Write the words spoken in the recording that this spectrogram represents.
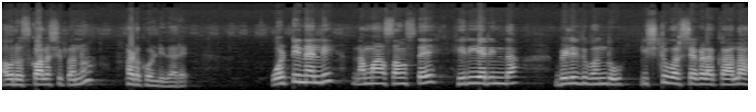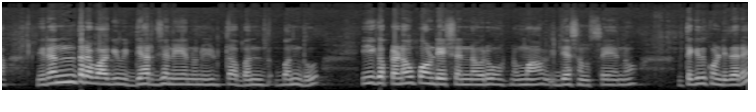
ಅವರು ಸ್ಕಾಲರ್ಶಿಪ್ಪನ್ನು ಪಡ್ಕೊಂಡಿದ್ದಾರೆ. ಒಟ್ಟಿನಲ್ಲಿ ನಮ್ಮ ಸಂಸ್ಥೆ ಹಿರಿಯರಿಂದ ಬೆಳೆದು ಬಂದು ಇಷ್ಟು ವರ್ಷಗಳ ಕಾಲ ನಿರಂತರವಾಗಿ ವಿದ್ಯಾರ್ಜನೆಯನ್ನು ನೀಡುತ್ತಾ ಬಂದು ಬಂದು ಈಗ ಪ್ರಣವ್ ಫೌಂಡೇಶನ್ನವರು ನಮ್ಮ ವಿದ್ಯಾಸಂಸ್ಥೆಯನ್ನು ತೆಗೆದುಕೊಂಡಿದ್ದಾರೆ.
